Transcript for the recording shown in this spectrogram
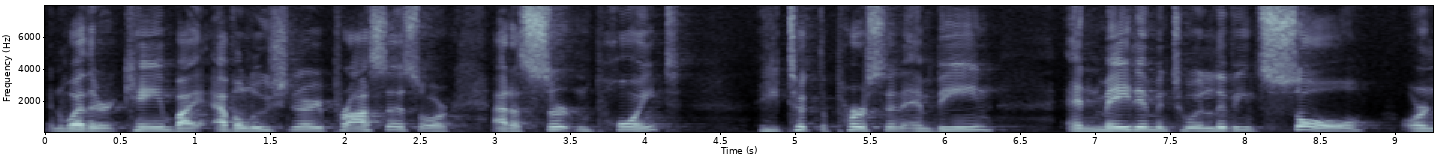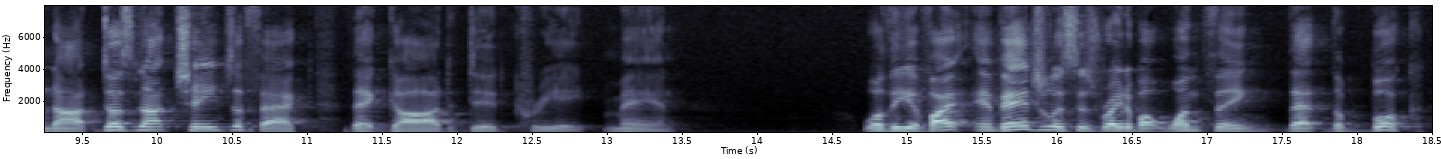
And whether it came by evolutionary process or at a certain point, he took the person and being and made him into a living soul or not, does not change the fact that God did create man. Well, the evangelist is right about one thing that the book,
